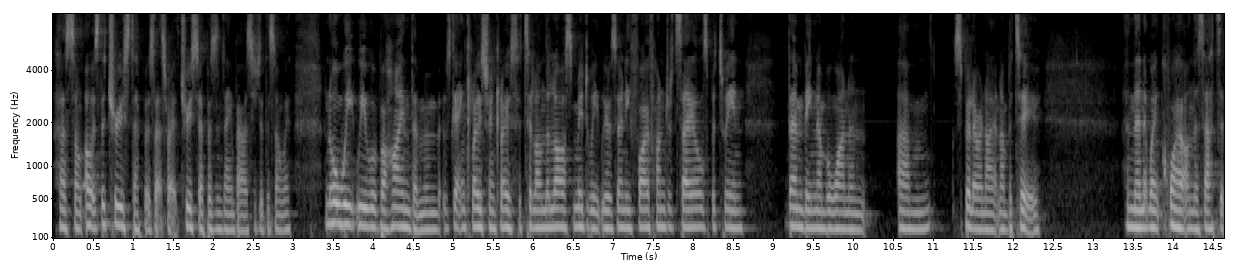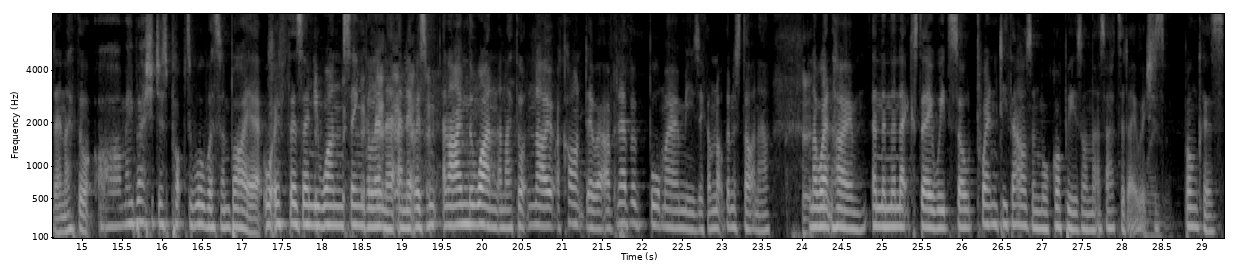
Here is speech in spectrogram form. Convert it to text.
her song. Oh, it's the True Steppers. That's right, True Steppers and Dane Bowers who did the song with. And all week we were behind them, and it was getting closer and closer till on the last midweek there was only 500 sales between them being number one and um, Spiller and I at number two. And then it went quiet on the Saturday, and I thought, oh, maybe I should just pop to Woolworths and buy it. What if there's only one single in it, and it was, and I'm the one? And I thought, no, I can't do it. I've never bought my own music. I'm not going to start now. And I went home, and then the next day we'd sold twenty thousand more copies on that Saturday, which is bonkers.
